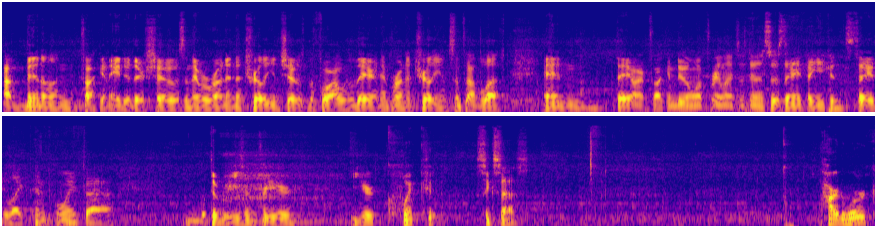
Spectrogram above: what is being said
I've been on fucking eight of their shows, and they were running a trillion shows before I was there, and have run a trillion since I've left, and they aren't fucking doing what freelance is doing. So, is there anything you can say to like pinpoint uh, the reason for your your quick success? Hard work,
